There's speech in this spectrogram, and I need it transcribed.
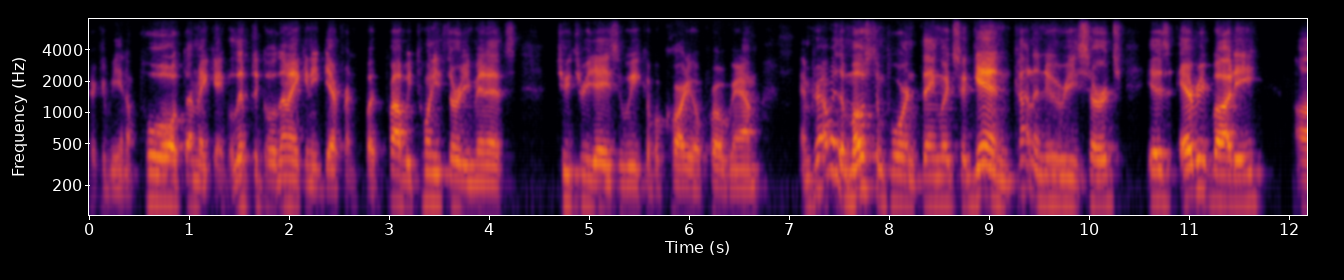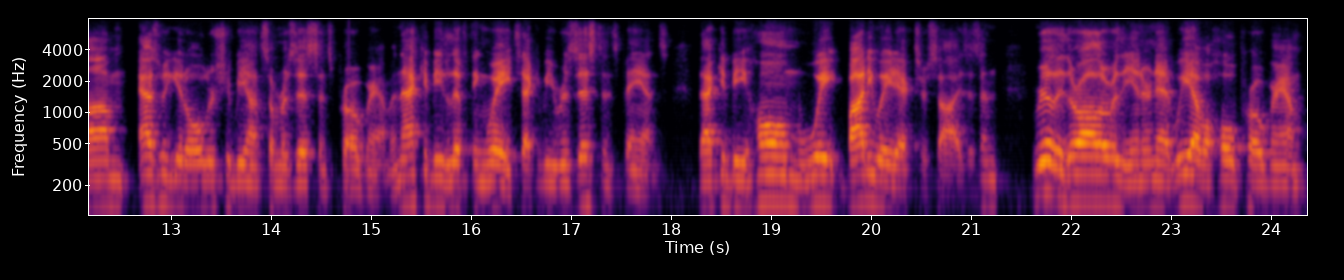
there could be in a pool. It doesn't make any elliptical, doesn't make any difference, but probably 20, 30 minutes, two, three days a week of a cardio program. And probably the most important thing, which again, kind of new research, is everybody um, as we get older should be on some resistance program. And that could be lifting weights, that could be resistance bands, that could be home weight, body weight exercises. And really, they're all over the internet. We have a whole program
